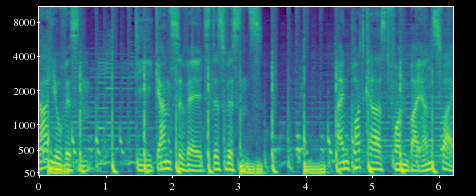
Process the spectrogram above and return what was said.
Radiowissen. Die ganze Welt des Wissens. Ein Podcast von Bayern 2.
